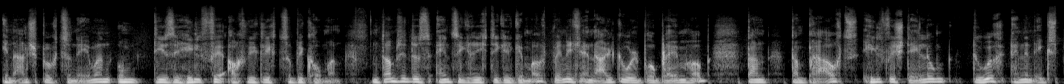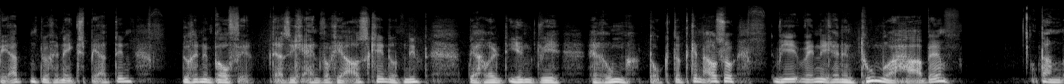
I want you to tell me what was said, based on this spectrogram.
in Anspruch zu nehmen, um diese Hilfe auch wirklich zu bekommen. Und da haben sie das einzig Richtige gemacht. Wenn ich ein Alkoholproblem habe, dann, dann braucht es Hilfestellung durch einen Experten, durch eine Expertin, durch einen Profi, der sich einfach hier auskennt und nicht, der halt irgendwie herumdoktert. Genauso wie wenn ich einen Tumor habe, dann,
